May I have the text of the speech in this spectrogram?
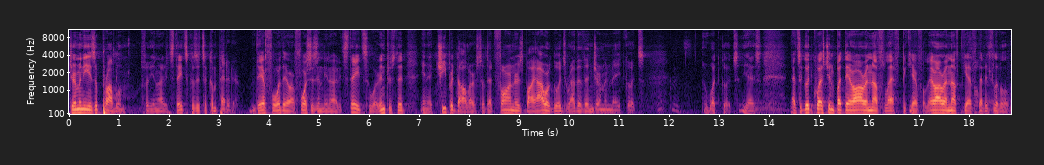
Germany is a problem for the United States because it's a competitor. Therefore, there are forces in the United States who are interested in a cheaper dollar so that foreigners buy our goods rather than German-made goods. What goods? What goods, yes. That's a good question, but there are enough left. Be careful. There are enough left that it's livable.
